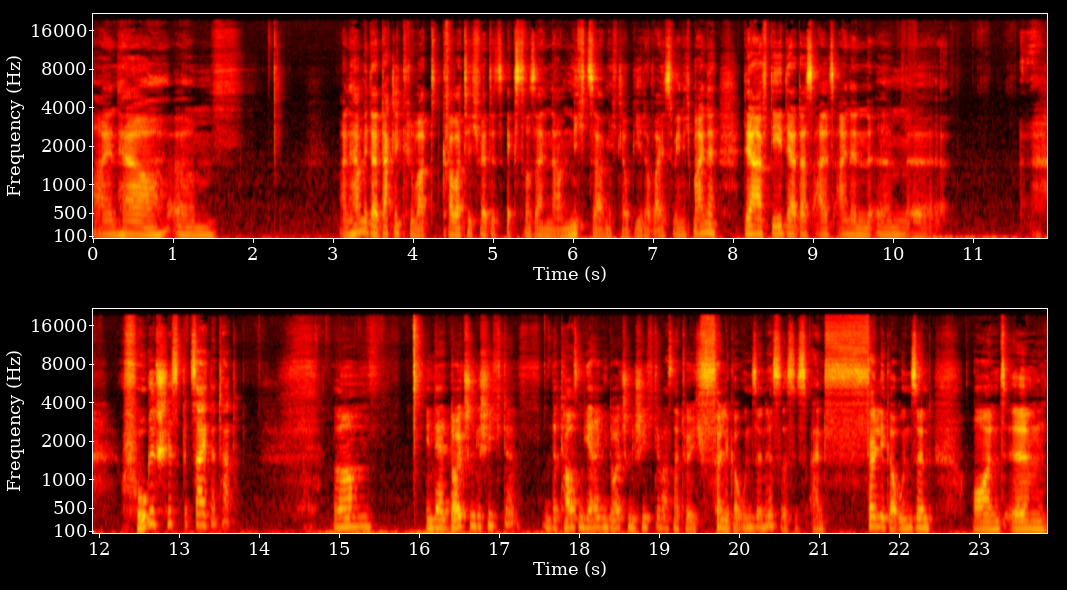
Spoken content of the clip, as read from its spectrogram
ein Herr, ähm, ein Herr mit der Dackelkrawatte, ich werde jetzt extra seinen Namen nicht sagen, ich glaube, jeder weiß, wen ich meine, der AfD, der das als einen ähm, äh, Vogelschiss bezeichnet hat. Ähm, in der deutschen Geschichte, in der tausendjährigen deutschen Geschichte, was natürlich völliger Unsinn ist. Es ist ein völliger Unsinn. Und ähm,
